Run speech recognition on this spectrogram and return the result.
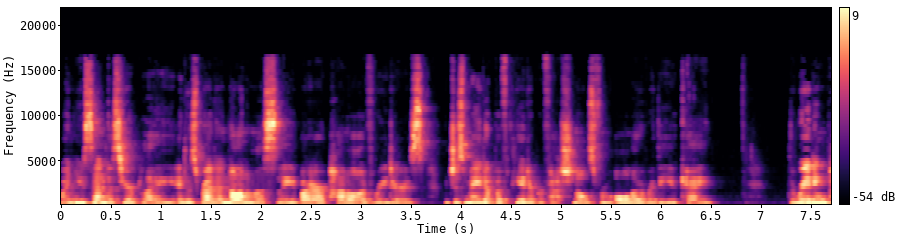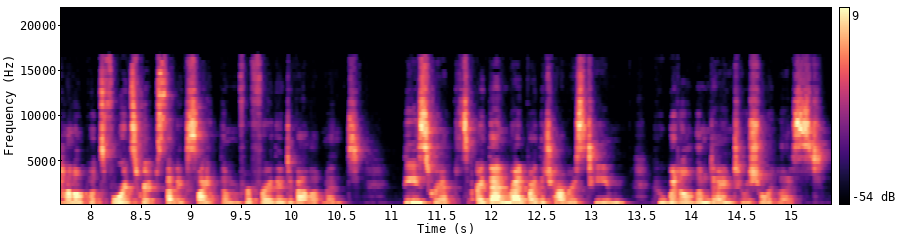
When you send us your play, it is read anonymously by our panel of readers, which is made up of theatre professionals from all over the UK. The reading panel puts forward scripts that excite them for further development. These scripts are then read by the Traverse team, who whittle them down to a shortlist.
